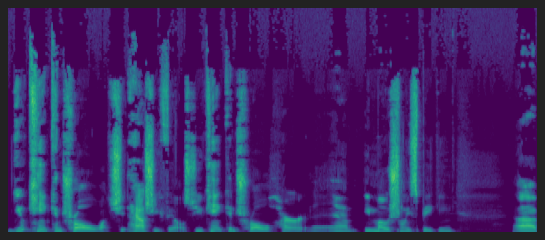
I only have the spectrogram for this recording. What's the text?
you can't control what she, how she feels. You can't control her um, emotionally speaking. Uh,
